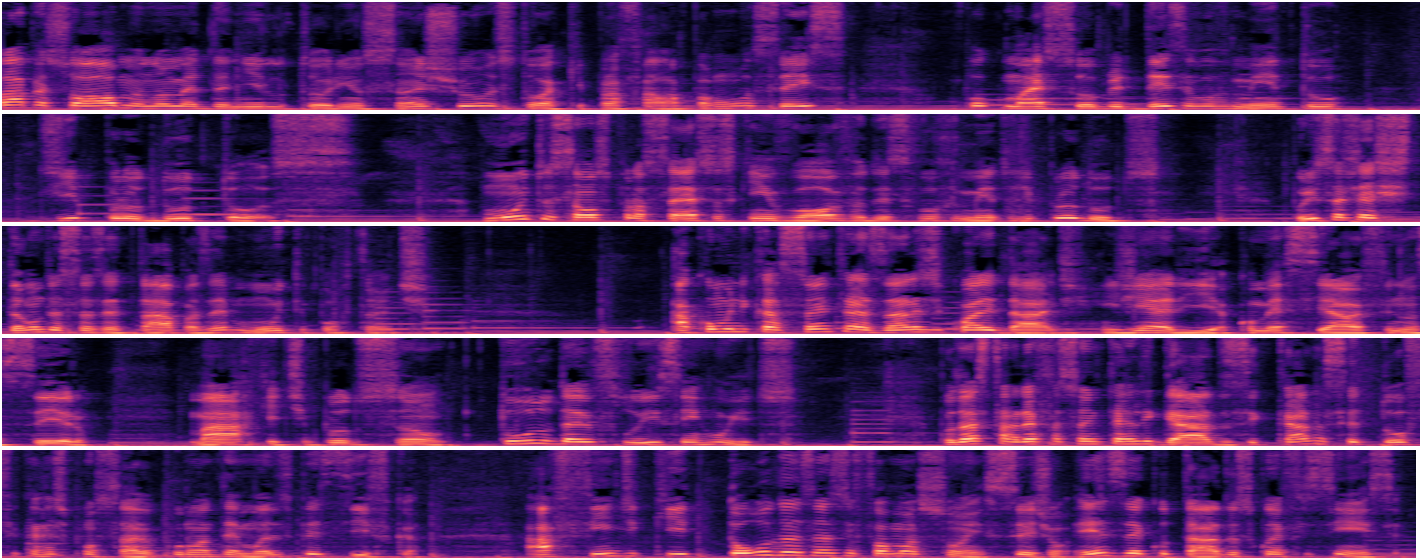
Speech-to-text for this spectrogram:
Olá pessoal, meu nome é Danilo Tourinho Sancho, estou aqui para falar para vocês um pouco mais sobre desenvolvimento de produtos. Muitos são os processos que envolvem o desenvolvimento de produtos, por isso a gestão dessas etapas é muito importante. A comunicação entre as áreas de qualidade, engenharia, comercial e financeiro, marketing, produção, tudo deve fluir sem ruídos pois as tarefas são interligadas e cada setor fica responsável por uma demanda específica, a fim de que todas as informações sejam executadas com eficiência.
